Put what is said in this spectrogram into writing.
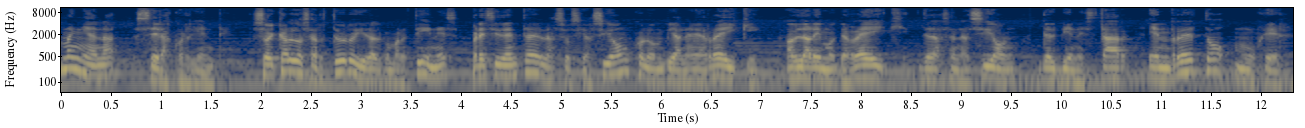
mañana será corriente. Soy Carlos Arturo Hidalgo Martínez, presidente de la Asociación Colombiana de Reiki. Hablaremos de Reiki, de la sanación, del bienestar en Reto Mujer.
